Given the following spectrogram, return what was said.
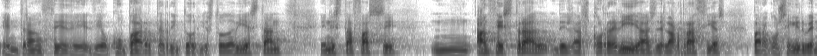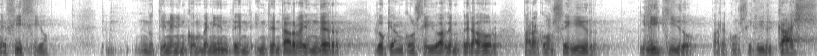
en trance de, ocupar territorios, todavía están en esta fase mm, ancestral de las correrías, de las racias, para conseguir beneficio. No tienen inconveniente en intentar vender lo que han conseguido al emperador para conseguir líquido, para conseguir cash.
